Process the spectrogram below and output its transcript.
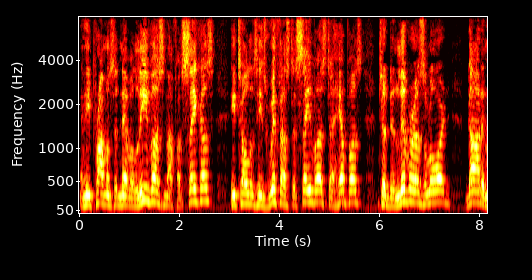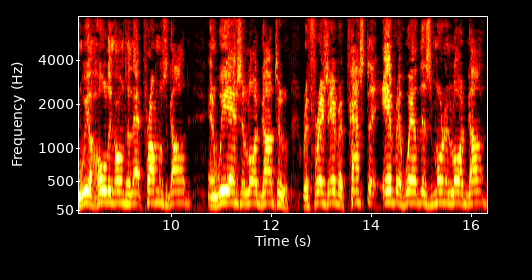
and he promised to never leave us nor forsake us. He told us he's with us to save us, to help us, to deliver us, Lord God, and we are holding on to that promise, God. And we ask you, Lord God, to refresh every pastor everywhere this morning, Lord God.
